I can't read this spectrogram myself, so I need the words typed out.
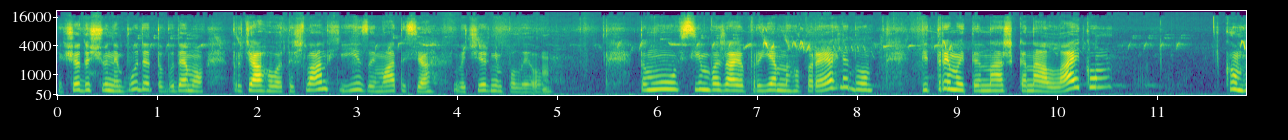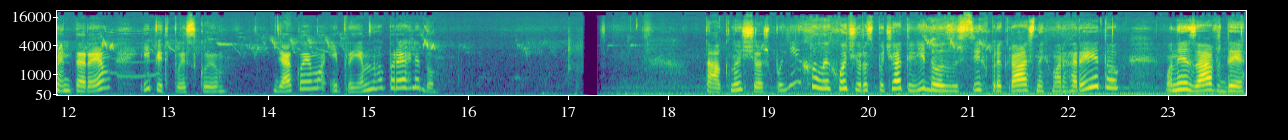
Якщо дощу не буде, то будемо протягувати шланг і займатися вечірнім поливом. Тому всім бажаю приємного перегляду. Підтримуйте наш канал лайком, коментарем і підпискою. Дякуємо і приємного перегляду. Так, ну що ж, поїхали. Хочу розпочати відео з усіх прекрасних маргариток. Вони завжди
